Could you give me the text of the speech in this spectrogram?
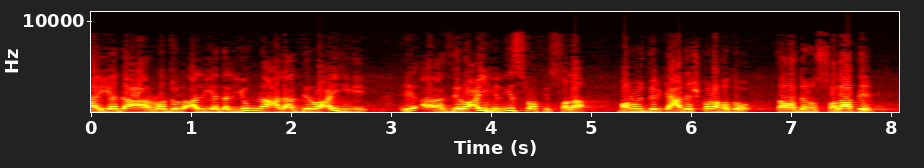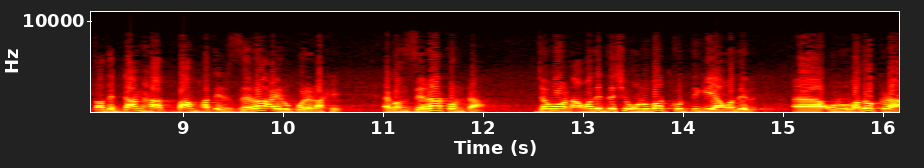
আর রজুল আল ইয়াদাল ইউমনা আলা জিরো আইহি জিরো আইহিল ইসরফিস সলা। মানুষদেরকে আদেশ করা হতো, তারা যেন সলাতে তাদের ডান হাত বাম হাতের জেরা এর উপরে রাখে। এখন জেরা কোনটা? যেমন আমাদের দেশে অনুবাদ করতে গিয়ে আমাদের অনুবাদকরা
